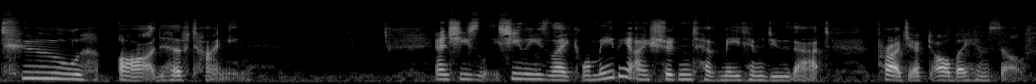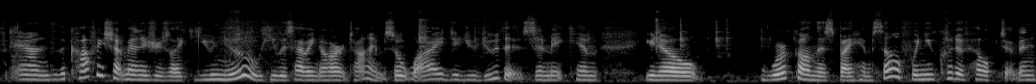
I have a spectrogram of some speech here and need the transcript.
too odd of timing. And she's Shi Li's like, well, maybe I shouldn't have made him do that project all by himself. And the coffee shop manager's like, you knew he was having a hard time, so why did you do this and make him, you know, work on this by himself when you could have helped him? And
